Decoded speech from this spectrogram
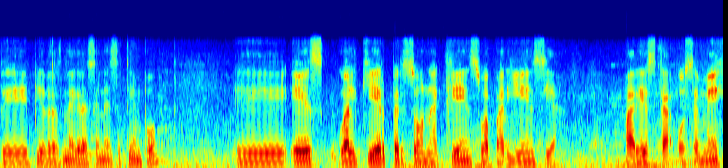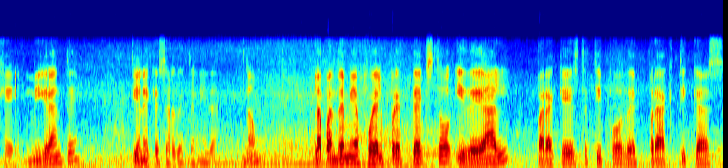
de Piedras Negras en ese tiempo es cualquier persona que en su apariencia parezca o semeje migrante, tiene que ser detenida, ¿no? La pandemia fue el pretexto ideal para que este tipo de prácticas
